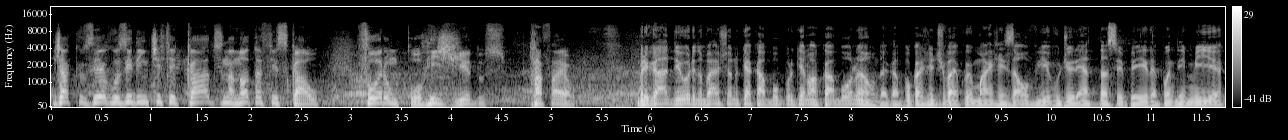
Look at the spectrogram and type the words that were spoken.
já que os erros identificados na nota fiscal foram corrigidos. Rafael. Obrigado, Yuri. Não vai achando que acabou porque não acabou, não. Daqui a pouco a gente vai com imagens ao vivo, direto da CPI da pandemia.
